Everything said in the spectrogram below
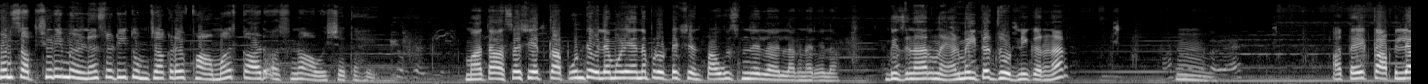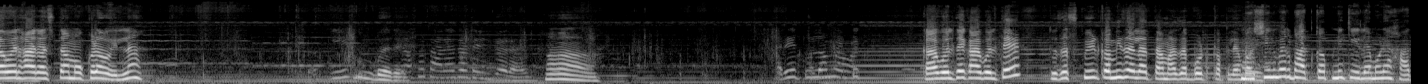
पण सबसिडी मिळण्यासाठी तुमच्याकडे फार्मर कार्ड असणं आवश्यक आहे. मग आता असं शेत कापून ठेवल्यामुळे यांना प्रोटेक्शन पाऊस नाही ला- लागणार याला. भिजणार नाही. आणि मग इथंच जोडणी करणार? हम्म. आता एक कापल्यावर हा रस्ता मोकळा होईल ना? बरं. हा. अरे तुला काय बोलते काय बोलते? तुझा स्पीड कमी झाला आता माझा बोट कापल्या मशीनवर भात कापणी केल्यामुळे हात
